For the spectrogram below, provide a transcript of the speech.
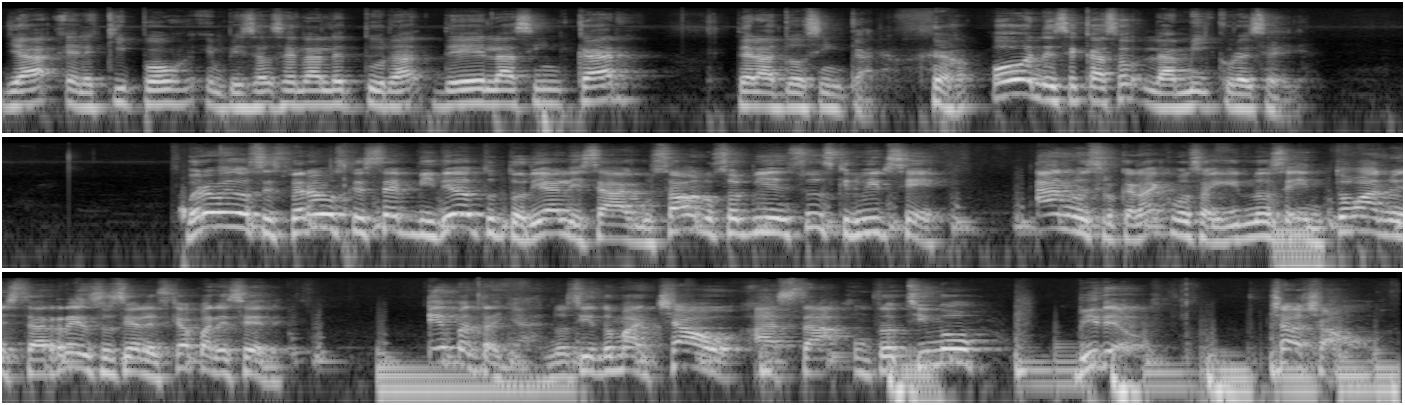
ya el equipo empieza a hacer la lectura de la SIM card, de las dos SIM card, o en este caso la micro SD. Bueno amigos, esperamos que este video tutorial les haya gustado. No se olviden suscribirse a nuestro canal, como seguirnos en todas nuestras redes sociales que aparecen en pantalla. No siendo más, chao, hasta un próximo video. Chao, chao.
